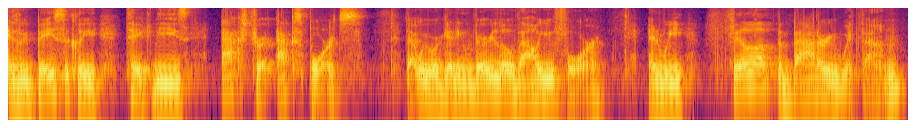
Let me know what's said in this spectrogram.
is we basically take these extra exports that we were getting very low value for, and we fill up the battery with them,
